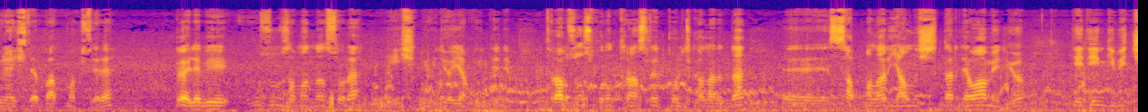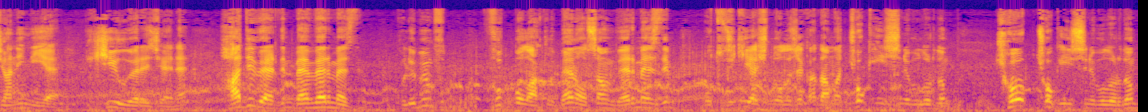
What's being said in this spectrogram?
güneşte batmak üzere. Böyle bir uzun zamandan sonra değişik bir video yapayım dedim. Trabzonspor'un transfer politikalarında e, sapmalar, yanlışlıklar devam ediyor. Dediğim gibi Canini'ye 2 yıl vereceğine hadi verdim ben vermezdim. Kulübün futbol aklı ben olsam vermezdim. 32 yaşında olacak adama çok iyisini bulurdum. Çok çok iyisini bulurdum.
